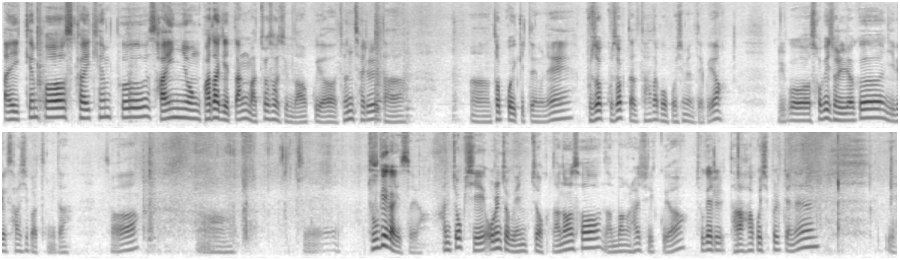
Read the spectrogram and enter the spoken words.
아이캠퍼, 스카이캠프 4인용 바닥에 딱 맞춰서 지금 나왔고요. 전체를 다 어, 덮고 있기 때문에 구석구석 따뜻하다고 보시면 되고요. 그리고 소비 전력은 240W입니다. 그래서 어, 두 개가 있어요. 한쪽씩 오른쪽 왼쪽 나눠서 난방을 할 수 있고요. 두 개를 다 하고 싶을 때는 예,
